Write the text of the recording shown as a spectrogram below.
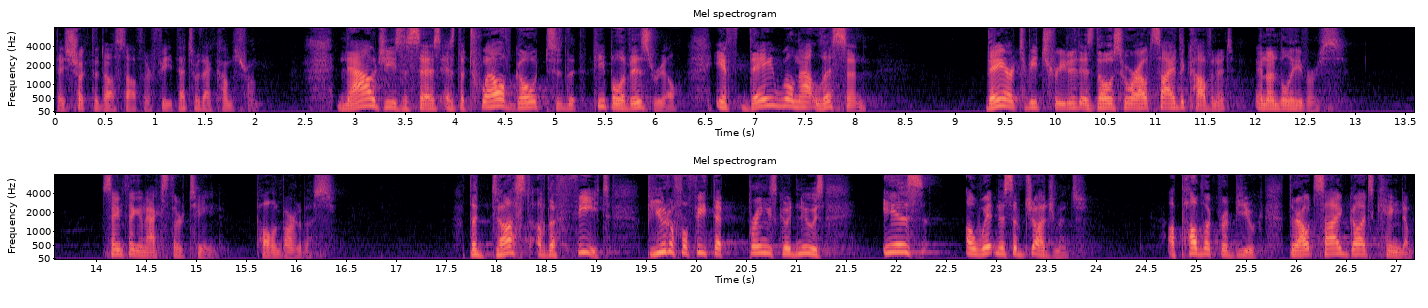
They shook the dust off their feet. That's where that comes from. Now, Jesus says, as the 12 go to the people of Israel, if they will not listen, they are to be treated as those who are outside the covenant and unbelievers. Same thing in Acts 13, Paul and Barnabas. The dust of the feet, beautiful feet that brings good news, is a witness of judgment, a public rebuke. They're outside God's kingdom.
